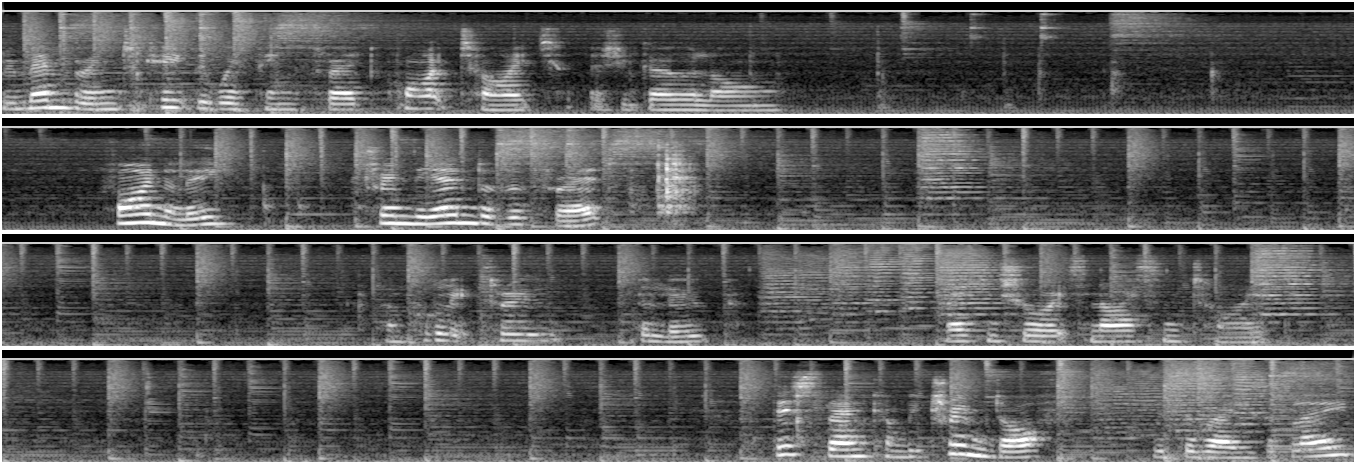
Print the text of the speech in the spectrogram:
remembering to keep the whipping thread quite tight as you go along. Finally, trim the end of the thread. And pull it through the loop, making sure it's nice and tight. This then can be trimmed off with the razor blade.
